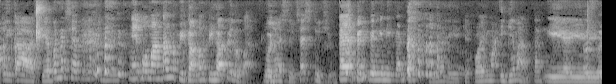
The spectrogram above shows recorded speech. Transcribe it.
aplikasi. Ya benar sih aplikasi. Ngepo mantan lebih gampang di HP loh, Pak. Iya sih, saya setuju. Kayak band-band ini kan. Iya, iya. Kayak poin ma IG mantan. Iya, iya. iya.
